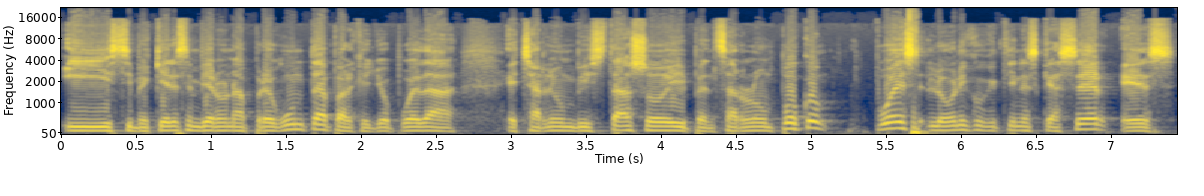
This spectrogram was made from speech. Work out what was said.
Y si me quieres enviar una pregunta para que yo pueda echarle un vistazo y pensarlo un poco, pues lo único que tienes que hacer es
